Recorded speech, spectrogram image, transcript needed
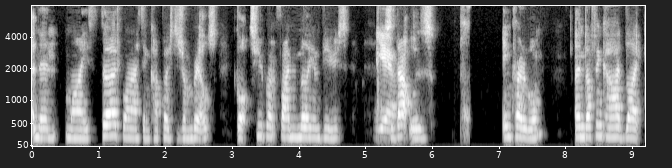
And then my third one, I think I posted on reels, got two point five million views. yeah. So that was incredible. And I think I had like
